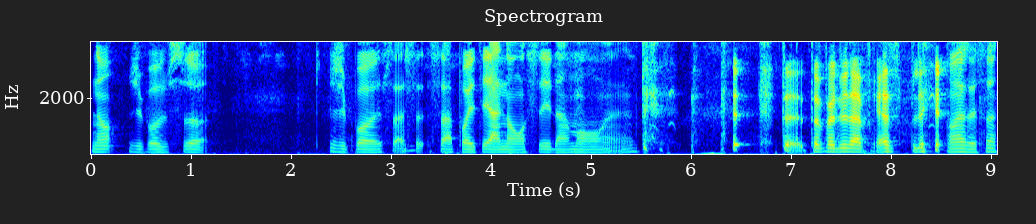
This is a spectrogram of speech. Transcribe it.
Non, j'ai pas vu ça. J'ai pas. Ça, ça, ça a pas été annoncé dans mon. euh, T'as pas lu la presse plus. Ouais, c'est ça.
